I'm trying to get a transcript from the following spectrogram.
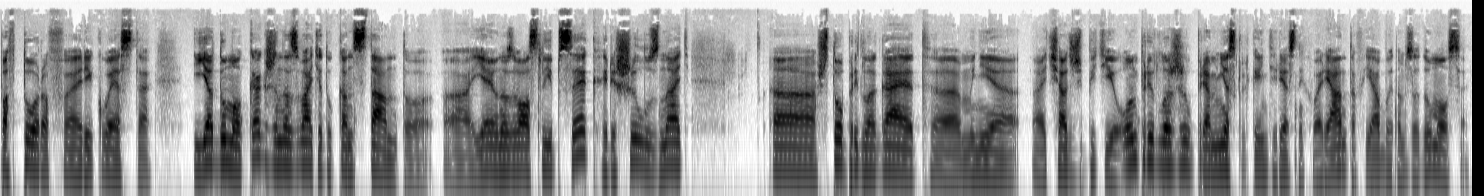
повторов э, реквеста, и я думал, как же назвать эту константу. А, я ее назвал sleep-sec, решил узнать, что предлагает мне чат GPT. Он предложил прям несколько интересных вариантов, я об этом задумался.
